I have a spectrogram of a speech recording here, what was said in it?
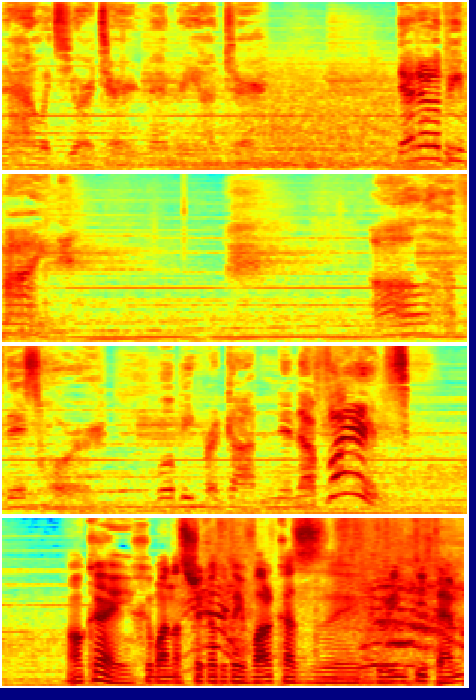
Now it's your turn, Memory Hunter. Then it'll be mine. All of this horror will be forgotten in the flames! Okej, chyba nas czeka tutaj walka z y, Green Titem.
